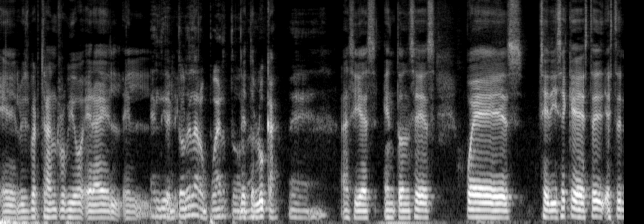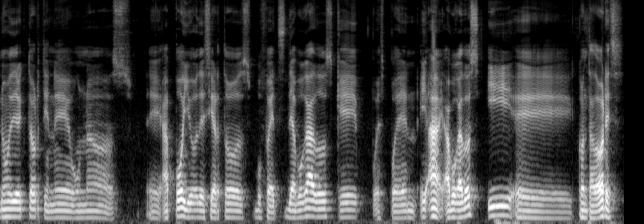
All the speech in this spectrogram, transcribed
Luis Bertrand Rubio era el... El, director del aeropuerto. De Toluca. Así es. Entonces, pues se dice que este, este nuevo director tiene unos eh, apoyo de ciertos buffets de abogados que pues pueden... ah, abogados y eh, contadores.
